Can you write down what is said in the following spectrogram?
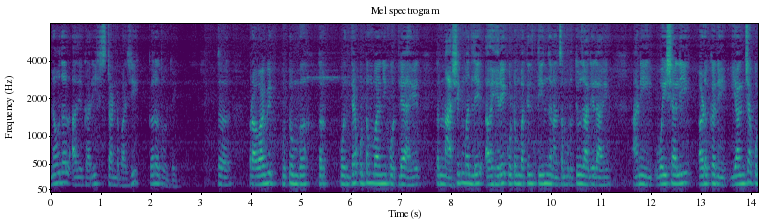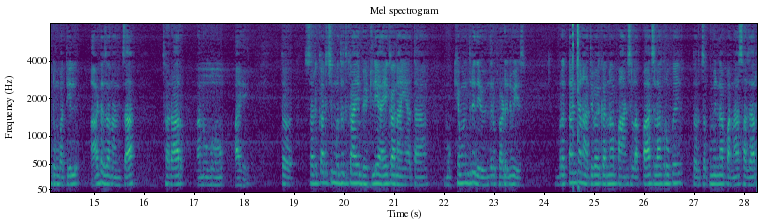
नौदल अधिकारी स्टंटबाजी करत होते. तर प्रभावित कुटुंब तर कोणत्या कुटुंबांनी कोटले आहेत? तर नाशिकमधले अहिरे कुटुंबातील तीन जणांचा मृत्यू झालेला आहे आणि वैशाली अडकणे यांच्या कुटुंबातील आठ जणांचा थरार अनुभव आहे. तर सरकारची मदत काय भेटली आहे का नाही आता? मुख्यमंत्री देवेंद्र फडणवीस मृतांच्या नातेवाईकांना पाच ला पाच लाख रुपये तर जखमींना पन्नास हजार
